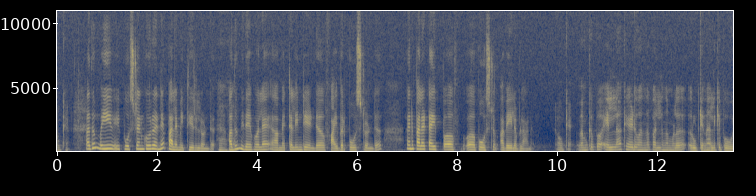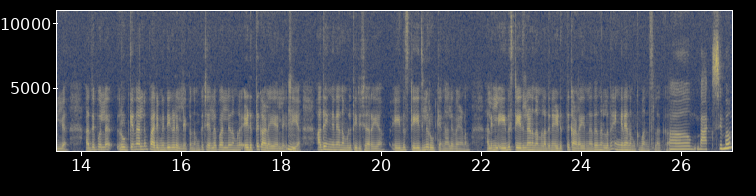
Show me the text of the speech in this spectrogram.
ഓക്കെ അതും ഈ ഈ പോസ്റ്റ് ആൻഡ് കോർ തന്നെ പല മെറ്റീരിയലുണ്ട് അതും ഇതേപോലെ മെറ്റലിന്റെ ഉണ്ട് ഫൈബർ പോസ്റ്റ് ഉണ്ട്. അങ്ങനെ പല ടൈപ്പ് ഓഫ് പോസ്റ്റും അവൈലബിൾ ആണ്. ഓക്കെ നമുക്കിപ്പോൾ എല്ലാ കേടുവന്ന പല്ല് നമ്മൾ റൂട്ട് കനാലിലേക്ക് പോവില്ല. അതേപോലെ റൂട്ട് കനാലിനും പരിമിതികളില്ലേ? ഇപ്പം നമുക്ക് ചില പല്ല് നമ്മൾ എടുത്ത് കളയല്ലേ ചെയ്യുക അതെങ്ങനെയാണ് നമ്മൾ തിരിച്ചറിയുക ഏത് സ്റ്റേജിൽ റൂട്ട് കനാൽ വേണം? അല്ലെങ്കിൽ ഏത് സ്റ്റേജിലാണ് നമ്മൾ അതിനെ എടുത്ത് കളയുന്നത് എന്നുള്ളത് എങ്ങനെയാണ് നമുക്ക് മനസ്സിലാക്കുക മാക്സിമം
